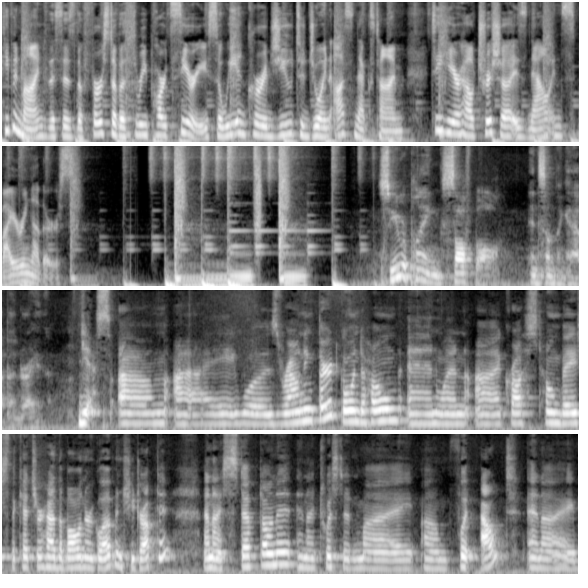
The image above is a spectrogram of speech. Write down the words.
Keep in mind, this is the first of a three part series, so we encourage you to join us next time to hear how Trisha is now inspiring others. So you were playing softball and something happened, right? Yes, um, I was rounding third, going to home, and when I crossed home base, the catcher had the ball in her glove and she dropped it, and I stepped on it and I twisted my um, foot out and I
